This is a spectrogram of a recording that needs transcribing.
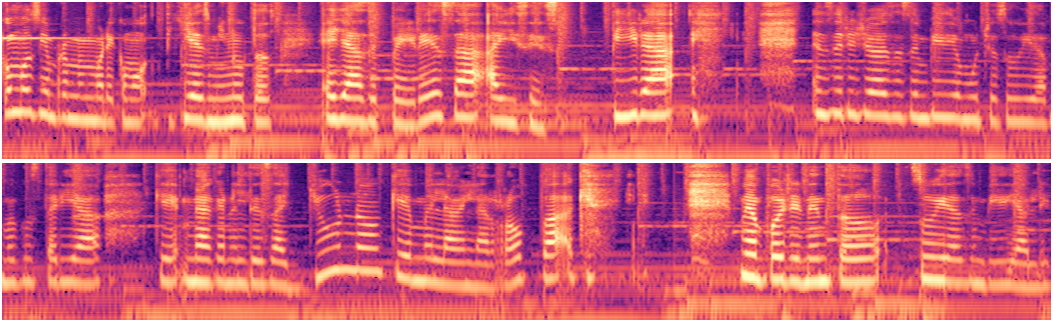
Como siempre me muere como 10 minutos. Ella hace pereza, ahí se estira. En serio, yo a veces envidio mucho su vida. Me gustaría que me hagan el desayuno, que me laven la ropa, que me apoyen en todo. Su vida es envidiable.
